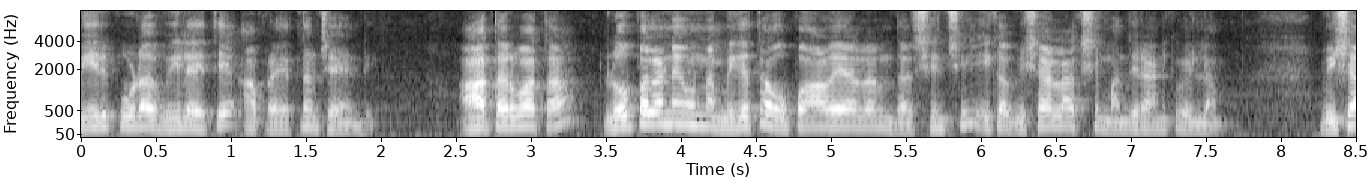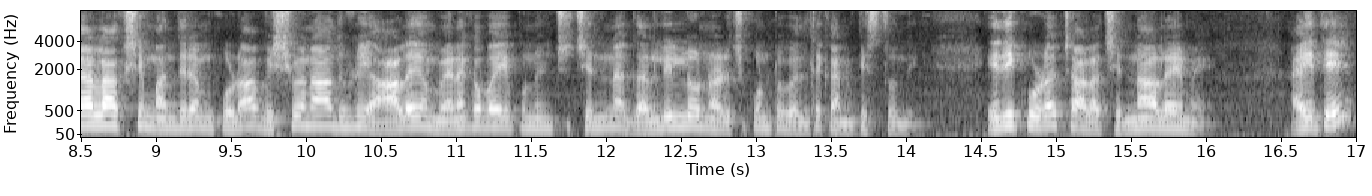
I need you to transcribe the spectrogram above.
మీరు కూడా వీలైతే ఆ ప్రయత్నం చేయండి. ఆ తర్వాత లోపలనే ఉన్న మిగతా ఉపాలయాలను దర్శించి ఇక విశాలాక్షి మందిరానికి వెళ్ళాం. విశాలాక్షి మందిరం కూడా విశ్వనాథుడి ఆలయం వెనక వైపు నుంచి చిన్న గల్లీల్లో నడుచుకుంటూ వెళ్తే కనిపిస్తుంది. ఇది కూడా చాలా చిన్న ఆలయమే. అయితే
